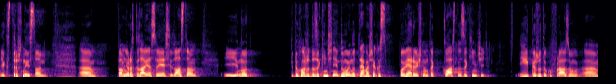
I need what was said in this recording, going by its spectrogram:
як страшний сон. Е, Пам'ятаю, розказав я своє свідоцтво, і ну, підходжу до закінчення і думаю, ну треба ж якось по віруючному так класно закінчити. І кажу таку фразу. Е,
